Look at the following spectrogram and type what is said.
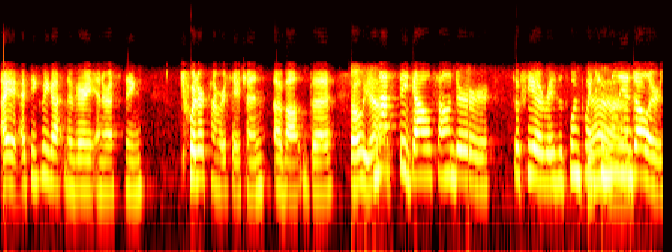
I, I think we got in a very interesting Twitter conversation about the oh yeah nasty gal founder Sophia raises 1.2 yeah. million dollars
